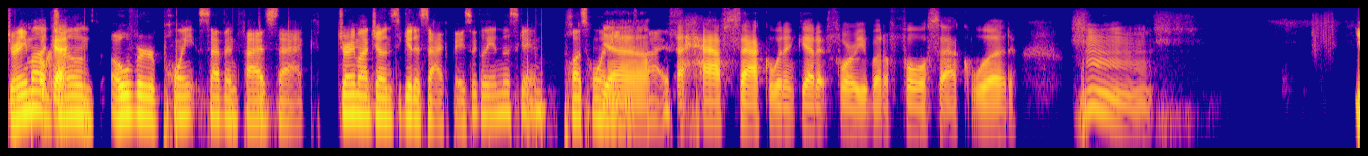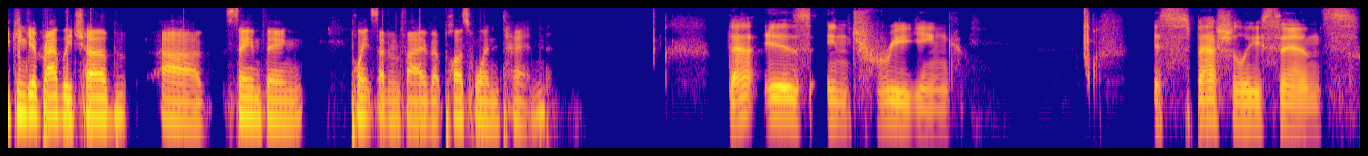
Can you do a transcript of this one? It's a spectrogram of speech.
Dre'Mont okay. Jones over 0.75 sack. Dre'Mont Jones to get a sack basically in this game, plus yeah, a half sack wouldn't get it for you, but a full sack would. Hmm. You can get Bradley Chubb, uh, same thing, 0.75 at plus 110. That is intriguing, especially since.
